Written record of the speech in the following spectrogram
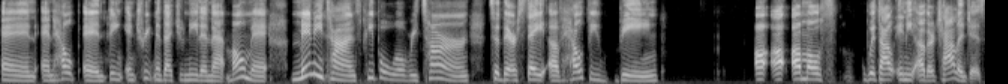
and and help and think and treatment that you need in that moment many times people will return to their state of healthy being almost without any other challenges.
